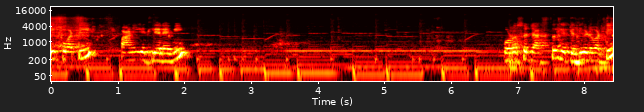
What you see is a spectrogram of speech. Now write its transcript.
एक वाटी पाणी घेतलेलं आहे मी. थोडंसं जास्त घेते दीड वाटी.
